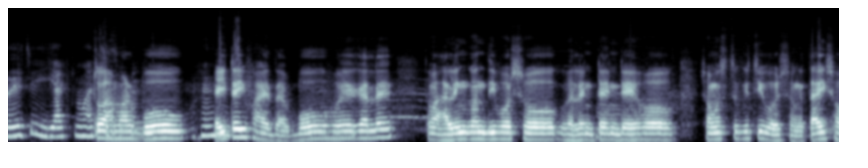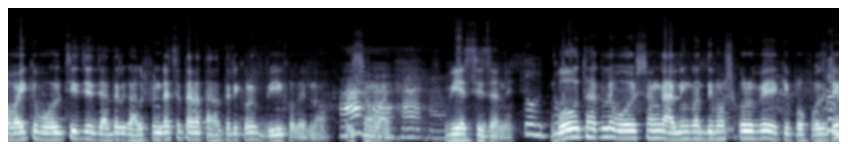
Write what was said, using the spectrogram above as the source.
রয়েছে ইয়ার্কি তো আমার বউ এইটাই ফায়দা। বউ হয়ে। গেলে তোমার আলিঙ্গন দিবস হোক ভ্যালেন্টাইন ডে হোক সমস্ত কিছুই ওর সঙ্গে। তাই সবাইকে বলছি যে যাদের গার্লফ্রেন্ড আছে তারা তাড়াতাড়ি করে বিয়ে করে নাও এই হ্যাঁ সময় হ্যাঁ হ্যাঁ হ্যাঁ। বিয়ের সিজনে বউ থাকলে বউয়ের সঙ্গে আলিঙ্গন দিবস করবে কি প্রপোজ ডে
